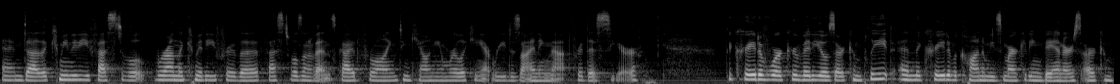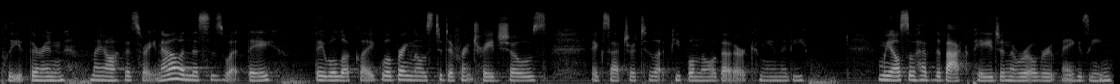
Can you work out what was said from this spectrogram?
And uh, the community festival, we're on the committee for the festivals and events guide for Wellington County, and we're looking at redesigning that for this year. The creative worker videos are complete, and the creative economies marketing banners are complete. They're in my office right now, and this is what they, they will look like. We'll bring those to different trade shows, et cetera, to let people know about our community. And we also have the back page in the Rural Route magazine.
